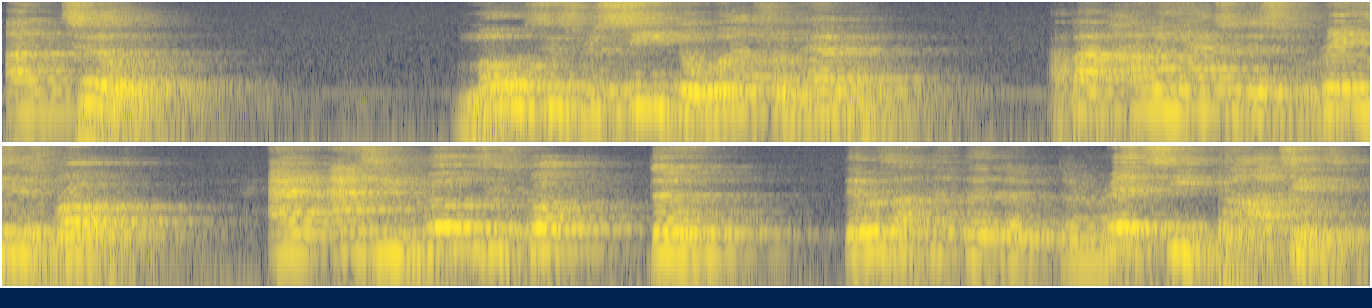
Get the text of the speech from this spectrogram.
until Moses received the word from heaven about how he had to just raise his rod. And as he rose his rod, the, there was a, the, the, the Red Sea parted.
